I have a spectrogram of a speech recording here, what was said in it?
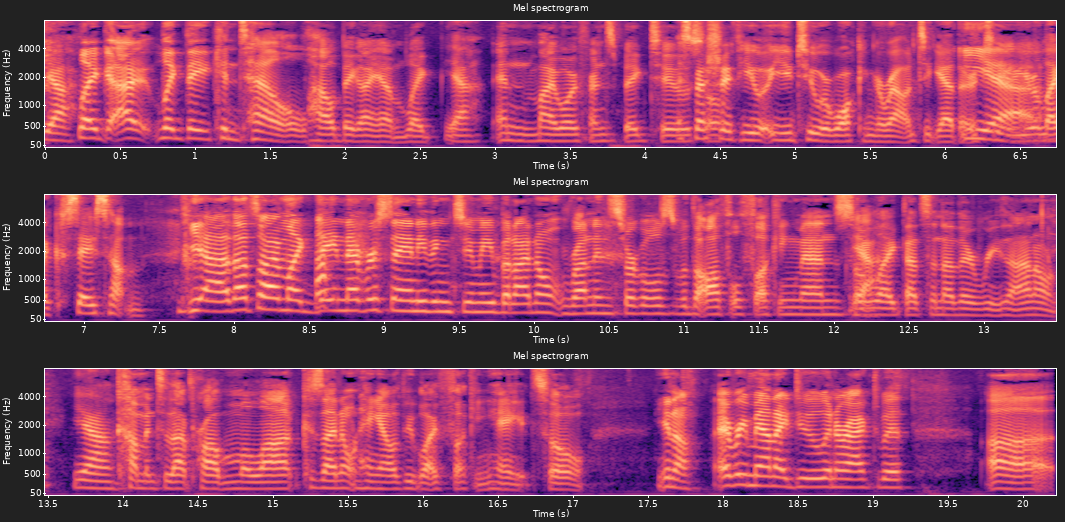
Yeah. Like I like they can tell how big I am. Like Yeah. And my boyfriend's big too. Especially so- if you you two are walking around together Yeah. too. You're like, say something. Yeah, that's why I'm like they never say anything to me, but I don't run in circles with awful fucking men. So Yeah. like that's another reason I don't Yeah. come into that problem a lot because I don't hang out with people I fucking hate. So, you know, every man I do interact with, uh,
